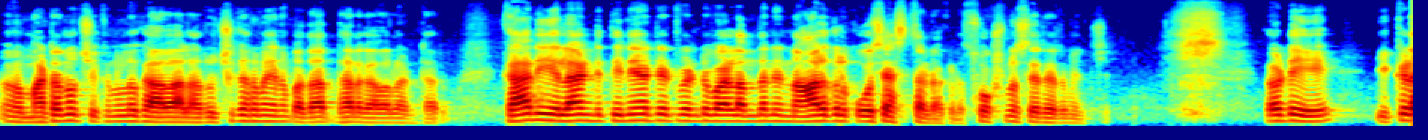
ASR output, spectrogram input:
మటను చికెన్లు కావాలా? రుచికరమైన పదార్థాలు కావాలంటారు. కానీ ఇలాంటి తినేటటువంటి వాళ్ళందరినీ నాలుగులు కోసేస్తాడు అక్కడ సూక్ష్మ శరీరం ఇచ్చి కాబట్టి ఇక్కడ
